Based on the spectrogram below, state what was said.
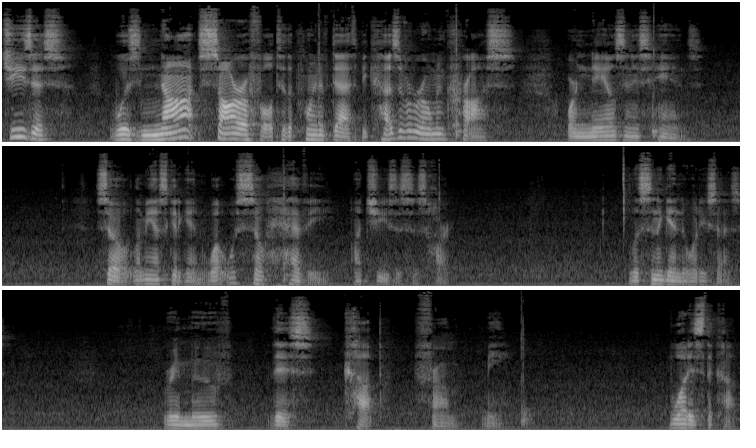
Jesus was not sorrowful to the point of death because of a Roman cross or nails in his hands. So let me ask it again. What was so heavy on Jesus' heart? Listen again to what he says Remove this cup from me. What is the cup?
